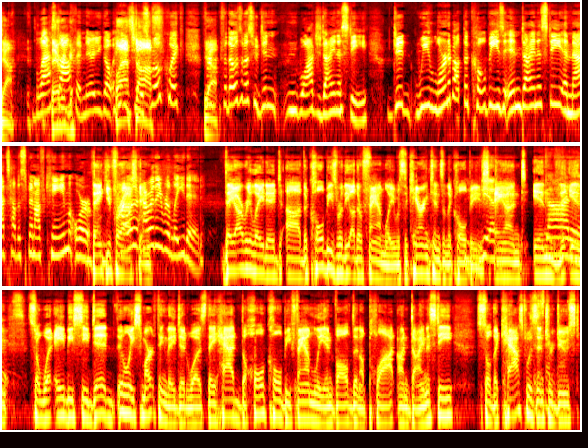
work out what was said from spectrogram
Yeah. Blast off, go. and there you go. Blast hey, Jace, off. real quick, for, Yeah. for those of us who didn't watch Dynasty, did we learn about the Colbys in Dynasty, and that's how the spinoff came? Or Thank you for how, asking. How are they related? They are related. Uh, the Colbys were the other family. It was the Carringtons and the Colbys. Yeah. And in Got the in, so what ABC did, the only smart thing they did was they had the whole Colby family involved in a plot on Dynasty. So the cast was introduced.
